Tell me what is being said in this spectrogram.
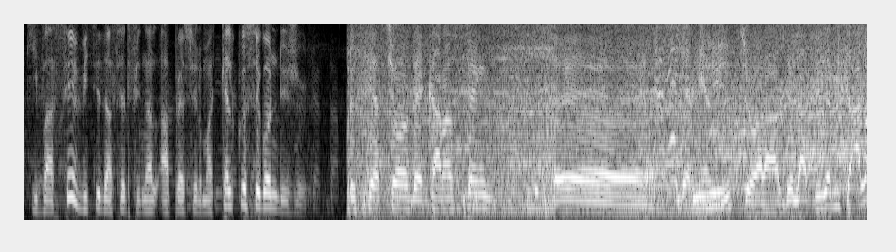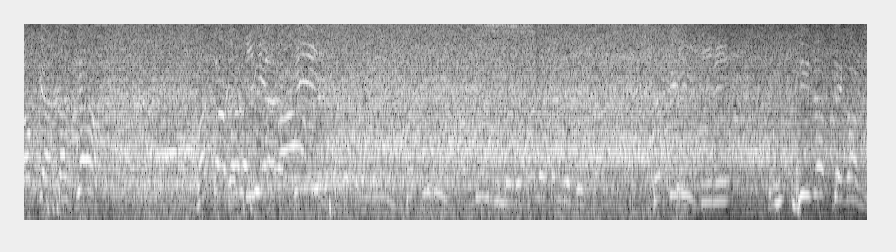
qui va s'inviter dans cette finale après seulement quelques secondes de jeu. L'appréciation des 45 euh, minutes voilà, de la deuxième mi-temps. Alors que, attention va fini, C'est fini 19 secondes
